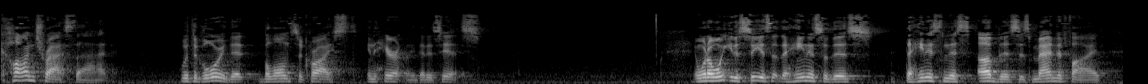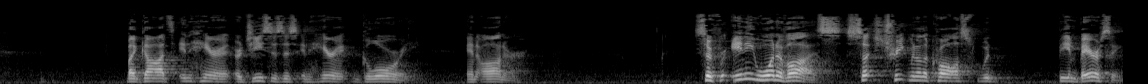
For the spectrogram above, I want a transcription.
contrast that with the glory that belongs to Christ inherently, that is His. And what I want you to see is that the heinous of this, the heinousness of this is magnified by God's inherent, or Jesus' inherent glory and honor. So for any one of us, such treatment on the cross would be embarrassing.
